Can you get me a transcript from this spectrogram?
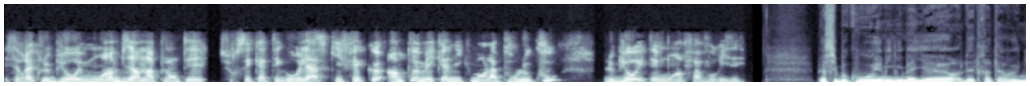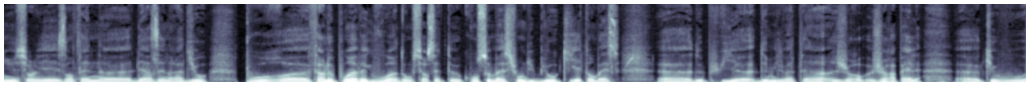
Et c'est vrai que le bio est moins bien implanté sur ces catégories-là, ce qui fait que un peu mécaniquement, là pour le coup, le bio était moins favorisé. Merci beaucoup, Émilie Mayer, d'être intervenue sur les antennes euh, d'Airzen Radio pour euh, faire le point avec vous hein, donc sur cette consommation du bio qui est en baisse euh, depuis 2021. Je, je rappelle que vous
